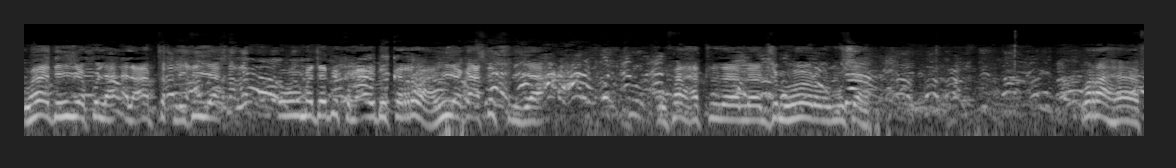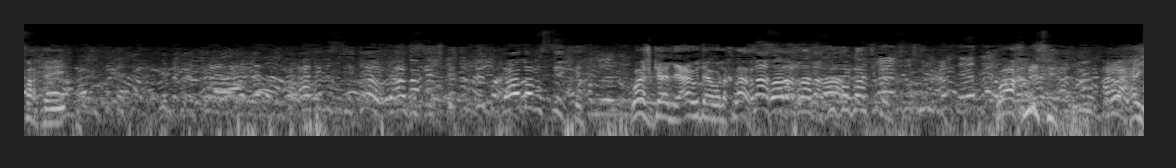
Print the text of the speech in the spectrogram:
وهذه هي كلها ألعاب تقليدية. وماذا بكم عاودوا كروها هي قاعدة تسلية وفرحة ال- ال- الجمهور والمشاهد. وراه فرحي. واش قال لي؟ عاودها ولا خلاص؟ واخميسي اروحي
